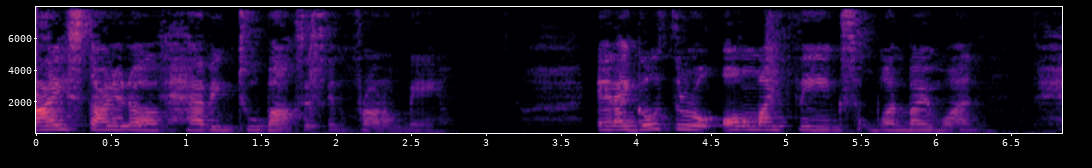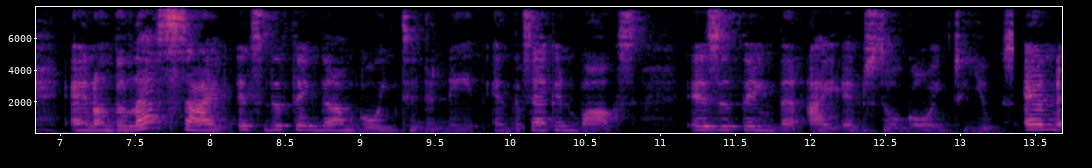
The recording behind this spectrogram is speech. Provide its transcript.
I started off having two boxes in front of me. And I go through all my things one by one. And on the left side, it's the thing that I'm going to donate. And the second box is the thing that I am still going to use. And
